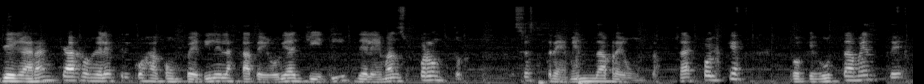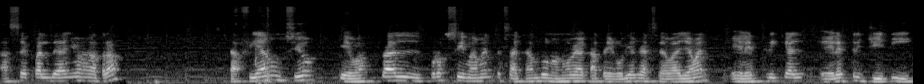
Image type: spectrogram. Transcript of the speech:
¿Llegarán carros eléctricos a competir en las categorías GT de Le Mans pronto? Esa es tremenda pregunta. ¿Sabes por qué? Porque justamente hace par de años atrás, la FIA anunció que va a estar próximamente sacando una nueva categoría que se va a llamar Electrical, Electric GT,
